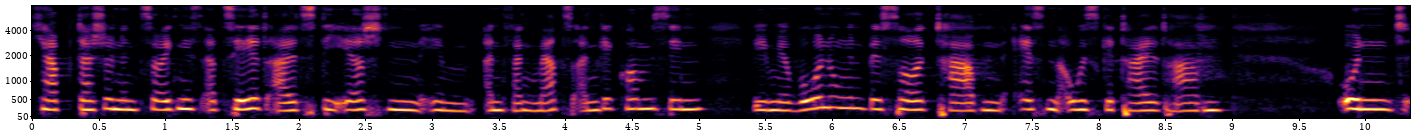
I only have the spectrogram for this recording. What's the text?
Ich habe da schon ein Zeugnis erzählt, als die ersten im Anfang März angekommen sind wie wir Wohnungen besorgt haben, Essen ausgeteilt haben. Und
